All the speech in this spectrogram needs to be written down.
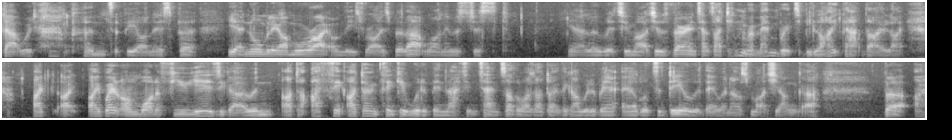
that would happen, to be honest. But yeah, normally I'm alright on these rides, but that one, it was just. Yeah, a little bit too much. It was very intense. I didn't remember it to be like that though. Like, I, I, went on one a few years ago, and I, I think I don't think it would have been that intense. Otherwise, I don't think I would have been able to deal with it when I was much younger but I,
